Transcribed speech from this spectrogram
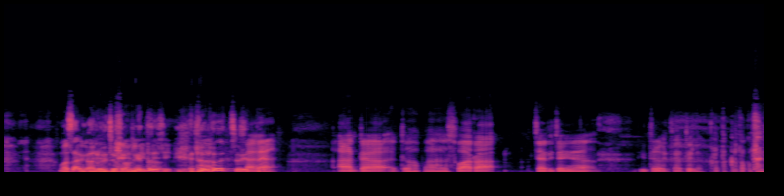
Masa nggak lucu Kayak itu? gitu sih. Itu lucu itu. Ada itu apa suara jari-jarinya itu loh jatuh loh kretek kretek.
